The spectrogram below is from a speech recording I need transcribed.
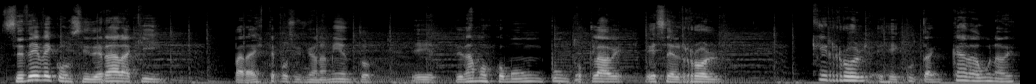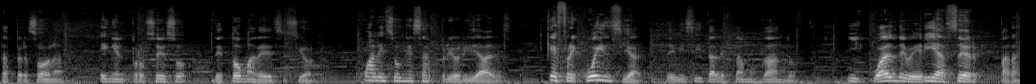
Se debe considerar aquí, para este posicionamiento, eh, te damos como un punto clave, es el rol. ¿Qué rol ejecutan cada una de estas personas en el proceso de toma de decisión? ¿Cuáles son esas prioridades? ¿Qué frecuencia de visita le estamos dando? ¿Y cuál debería ser para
